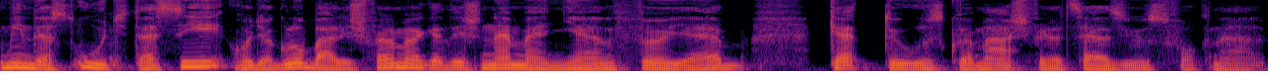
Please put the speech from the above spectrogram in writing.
mindezt úgy teszi, hogy a globális felmelegedés ne menjen följebb 2 másfél Celsius foknál.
